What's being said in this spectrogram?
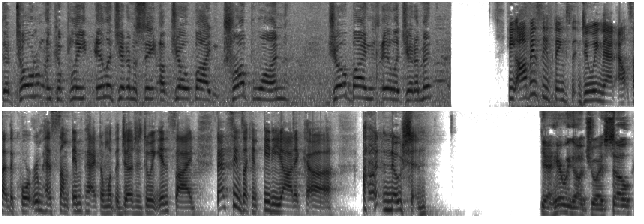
The total and complete illegitimacy of Joe Biden. Trump won. Joe Biden's illegitimate. He obviously thinks that doing that outside the courtroom has some impact on what the judge is doing inside. That seems like an idiotic uh, notion. Yeah, here we go, Joy. So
